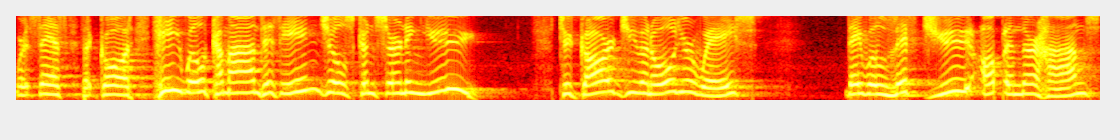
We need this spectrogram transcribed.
where it says that God, He will command His angels concerning you to guard you in all your ways. They will lift you up in their hands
